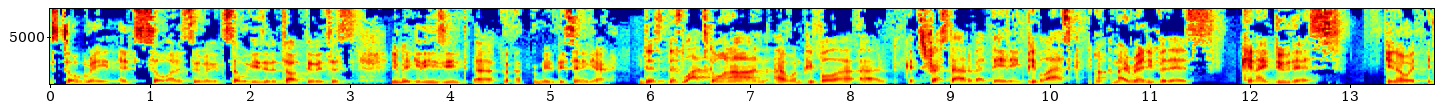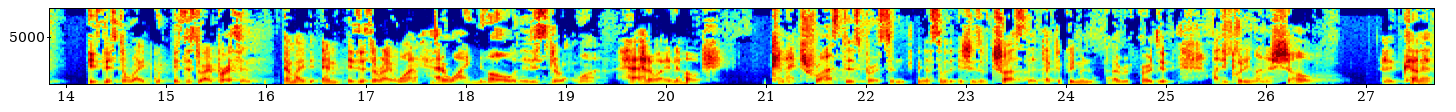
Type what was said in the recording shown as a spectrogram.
So great. It's so unassuming. It's so easy to talk to. It's just, you make it easy uh, for, for, me to be sitting here. There's, there's lots going on uh, when people uh, uh, get stressed out about dating. People ask, you know, am I ready for this? Can I do this? You know, it, is this the right is this the right person? Am I am, is this the right one? How do I know that this is the right one? How do I know? Can I trust this person? You know, some of the issues of trust that Dr. Freedman uh, referred to. Are they putting on a show? It's kind of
